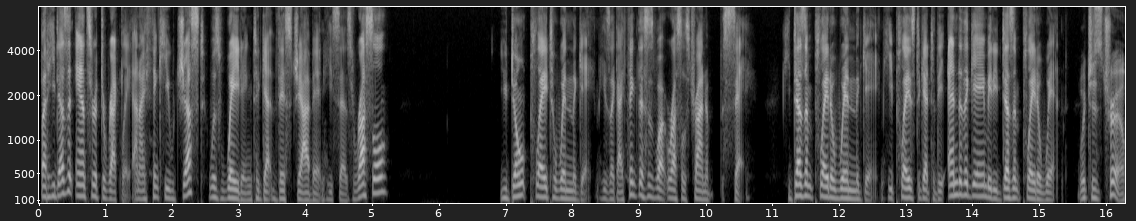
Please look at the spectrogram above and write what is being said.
but he doesn't answer it directly. And I think he just was waiting to get this jab in. He says, Russell, you don't play to win the game. He's like, I think this is what Russell's trying to say. He doesn't play to win the game. He plays to get to the end of the game, but he doesn't play to win. Which is true.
